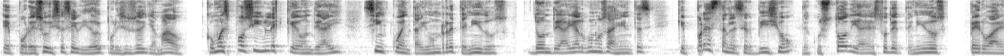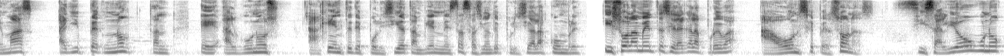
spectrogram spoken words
eh, por eso hice ese video y por eso hice el llamado. ¿Cómo es posible que donde hay 51 retenidos, donde hay algunos agentes que prestan el servicio de custodia de estos detenidos, pero además allí pernoctan eh, algunos agentes de policía también en esta estación de policía La Cumbre y solamente se le haga la prueba a 11 personas? si salió uno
